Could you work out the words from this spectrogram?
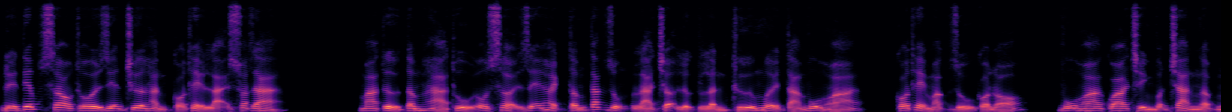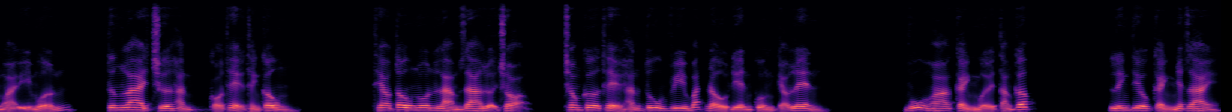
đến tiếp sau thôi diễn chưa hẳn có thể lại xuất ra mà tử tâm hà thủ ô sợi dễ hạch tâm tác dụng là trợ lực lần thứ mười tám vũ hóa, có thể mặc dù có nó, vũ hóa quá trình vẫn tràn ngập ngoài ý muốn, tương lai chưa hẳn có thể thành công. Theo tâu nôn làm ra lựa chọn, trong cơ thể hắn tu vi bắt đầu điên cuồng kéo lên. Vũ hóa cảnh mười tám cấp. Linh tiêu cảnh nhất giai.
